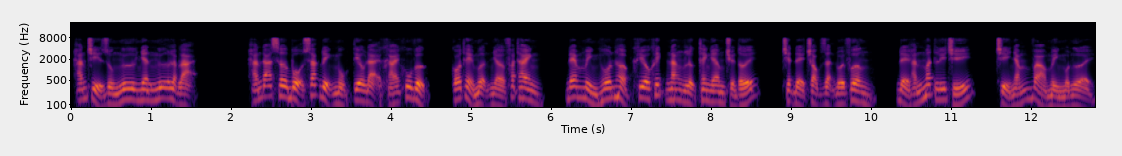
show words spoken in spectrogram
hắn chỉ dùng ngư nhân ngữ lặp lại. Hắn đã sơ bộ xác định mục tiêu đại khái khu vực, có thể mượn nhờ phát thanh, đem mình hỗn hợp khiêu khích năng lực thanh âm chuyển tới, triệt để chọc giận đối phương, để hắn mất lý trí, chỉ nhắm vào mình một người.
